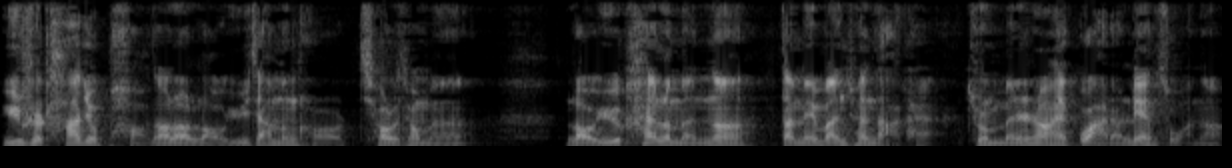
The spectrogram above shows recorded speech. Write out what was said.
于是他就跑到了老于家门口敲了敲门，老于开了门呢，但没完全打开，就是门上还挂着链锁呢。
